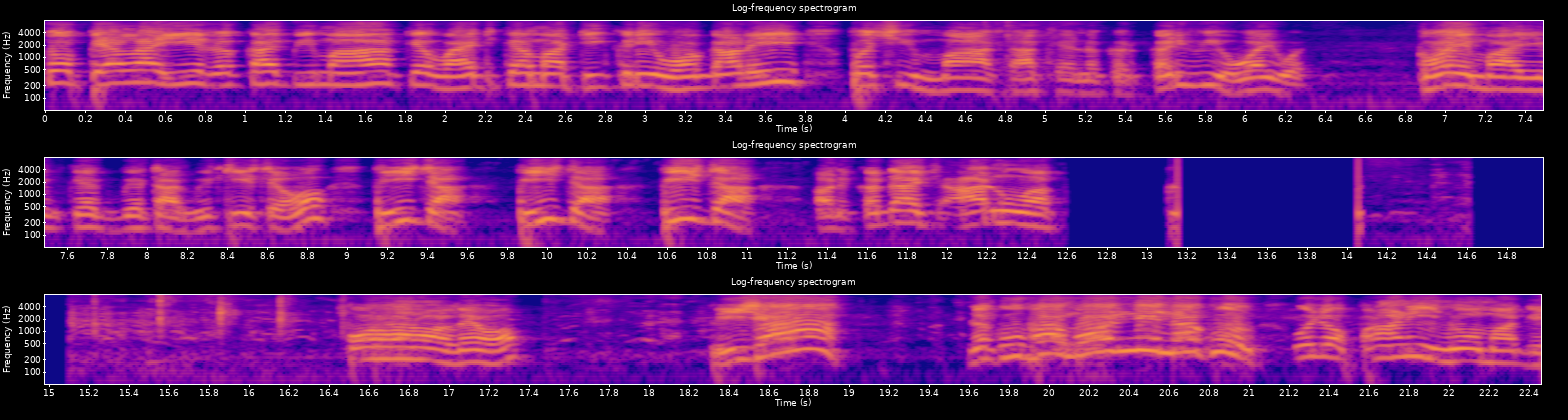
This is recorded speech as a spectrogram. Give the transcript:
તો પેલા એ રકાબીમાં કે વાટકામાં ટીકડી ઓગાળી પછી માં સાથે નકર કરવી હોય હોય. તોયમાં કે બેટા મીઠી છે હો પીજા પી જા અને કદાચ આનું આ પોરોણો લેવો પીજા ને ગુફા મોરની નાખું. ઓલો પાણી નો માગે,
